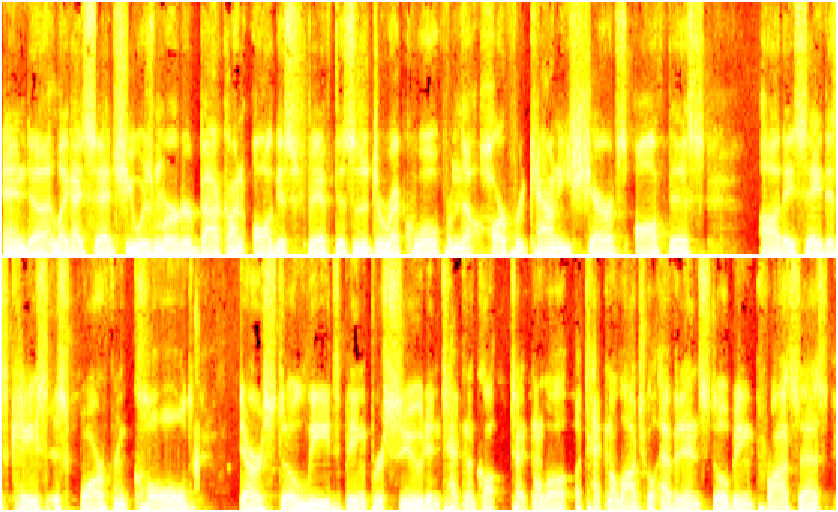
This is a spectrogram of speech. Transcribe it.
And uh, like I said, she was murdered back on August 5th. This is a direct quote from the Harford County Sheriff's Office. Uh, they say this case is far from cold there are still leads being pursued and technical, technolo- uh, technological evidence still being processed.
